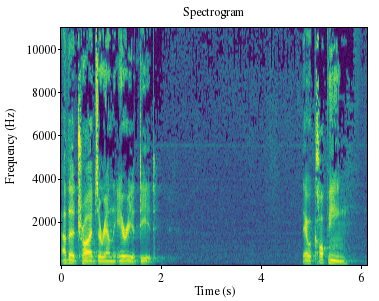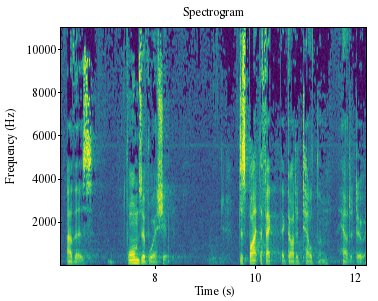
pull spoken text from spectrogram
other tribes around the area did. They were copying others, forms of worship despite the fact that God had told them how to do it.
